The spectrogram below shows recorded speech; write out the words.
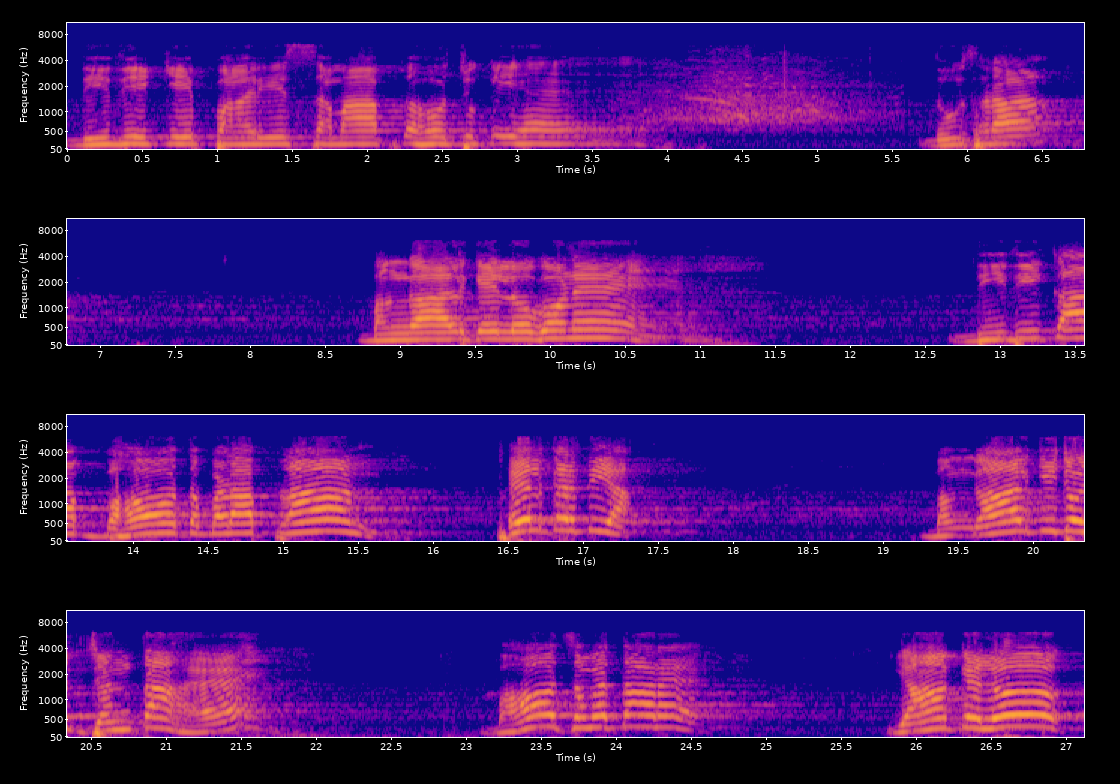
दीदी की पारी समाप्त हो चुकी है। दूसरा, बंगाल के लोगों ने दीदी का बहुत बड़ा प्लान फेल कर दिया। बंगाल की जो जनता है, बहुत समझदार है। यहाँ के लोग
